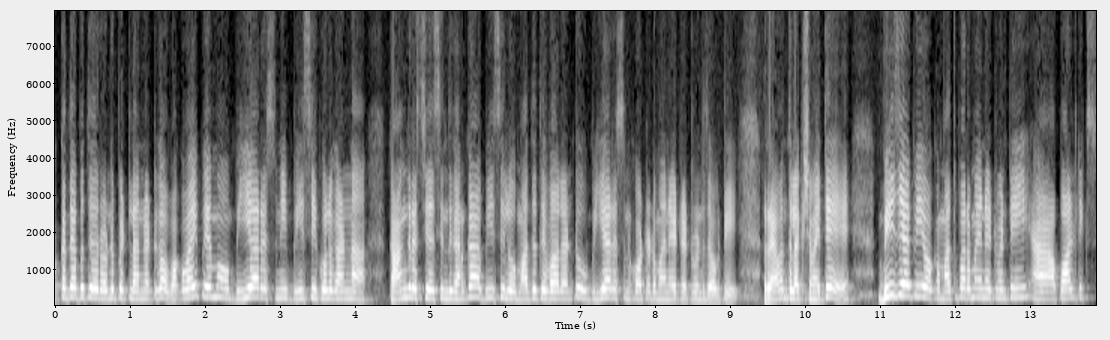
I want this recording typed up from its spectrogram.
ఒక్క దెబ్బతో రెండు పెట్లు అన్నట్టుగా ఒకవైపు ఏమో బీఆర్ఎస్ని బీసీ కులగండ కాంగ్రెస్ చేసింది కనుక బీసీలు మద్దతు ఇవ్వాలంటూ బీఆర్ఎస్ని కొట్టడం అనేటటువంటిది ఒకటి రేవంత్ లక్ష్యం అయితే బీజేపీ ఒక మతపరమైనటువంటి ఆ పాలిటిక్స్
